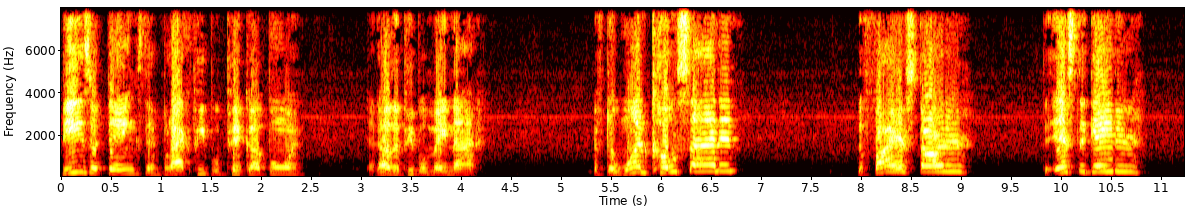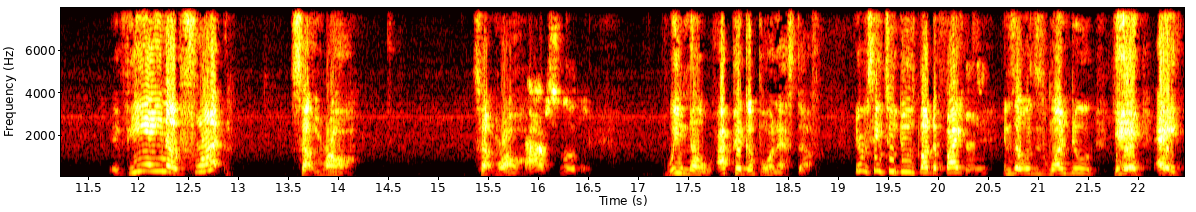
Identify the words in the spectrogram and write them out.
these are things that black people pick up on that other people may not. If the one co-signing, the fire starter, the instigator, if he ain't up front, something wrong. Something wrong. Absolutely. We know. I pick up on that stuff. You ever see two dudes about to fight, mm-hmm. and there's always this one dude. Yeah, hey,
